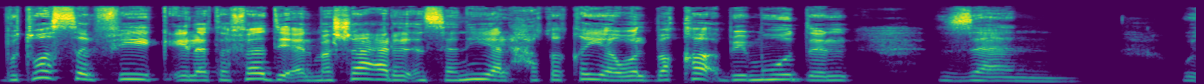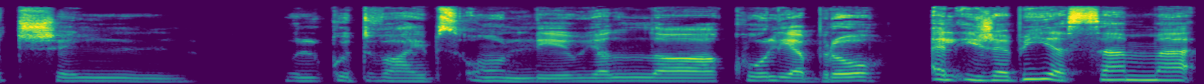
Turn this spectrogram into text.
بتوصل فيك إلى تفادي المشاعر الإنسانية الحقيقية والبقاء بمود الزن وتشل والجود فايبس اونلي ويلا كول يا برو. الإيجابية السامة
